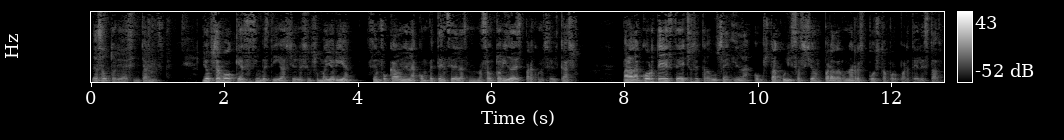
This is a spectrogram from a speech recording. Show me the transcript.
las autoridades internas y observó que esas investigaciones en su mayoría se enfocaron en la competencia de las mismas autoridades para conocer el caso. Para la Corte este hecho se traduce en la obstaculización para dar una respuesta por parte del Estado.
